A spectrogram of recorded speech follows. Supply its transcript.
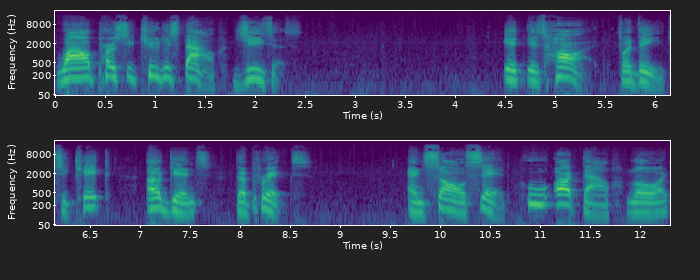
why persecutest thou Jesus? It is hard for thee to kick against the pricks. And Saul said, Who art thou, Lord?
